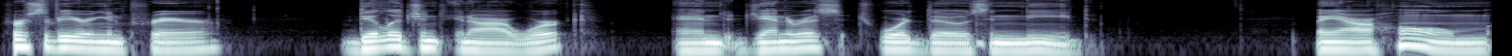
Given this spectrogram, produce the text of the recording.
persevering in prayer, diligent in our work, and generous toward those in need. May our home,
